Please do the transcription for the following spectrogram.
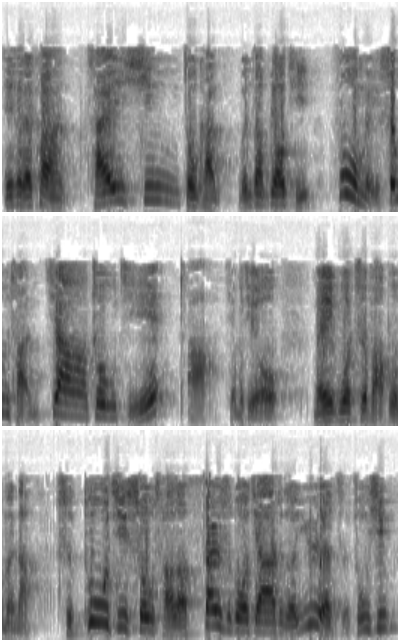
接下来看《财新周刊》文章标题：赴美生产加州结啊！前不久，美国执法部门呢是突击搜查了三十多家这个月子中心，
